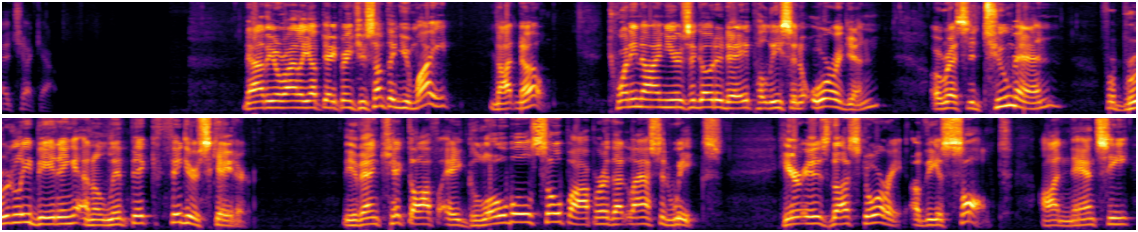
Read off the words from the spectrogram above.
at checkout. Now, the O'Reilly update brings you something you might not know. 29 years ago today, police in Oregon arrested two men for brutally beating an Olympic figure skater. The event kicked off a global soap opera that lasted weeks. Here is the story of the assault on Nancy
